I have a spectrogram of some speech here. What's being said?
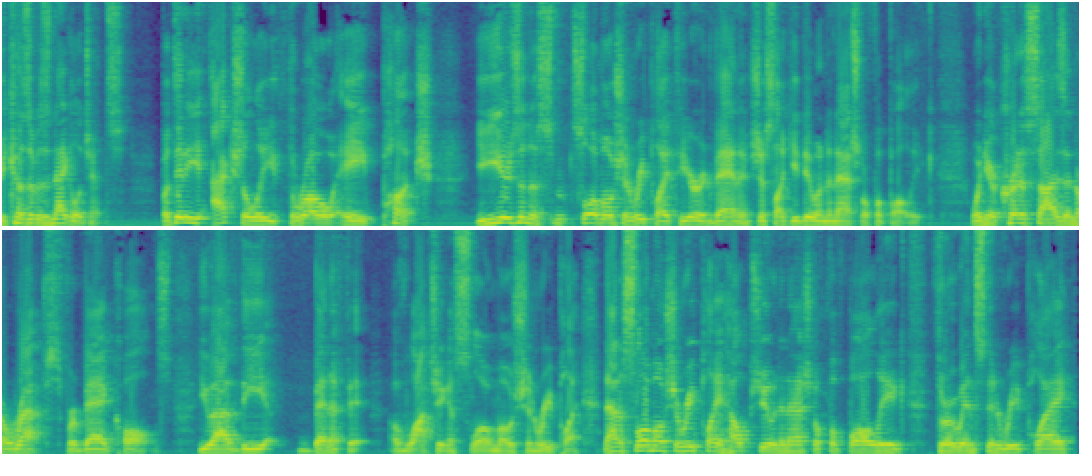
because of his negligence. But did he actually throw a punch? You're using the slow motion replay to your advantage, just like you do in the National Football League. When you're criticizing the refs for bad calls, you have the benefit of watching a slow motion replay. Now, the slow motion replay helps you in the National Football League through instant replay,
